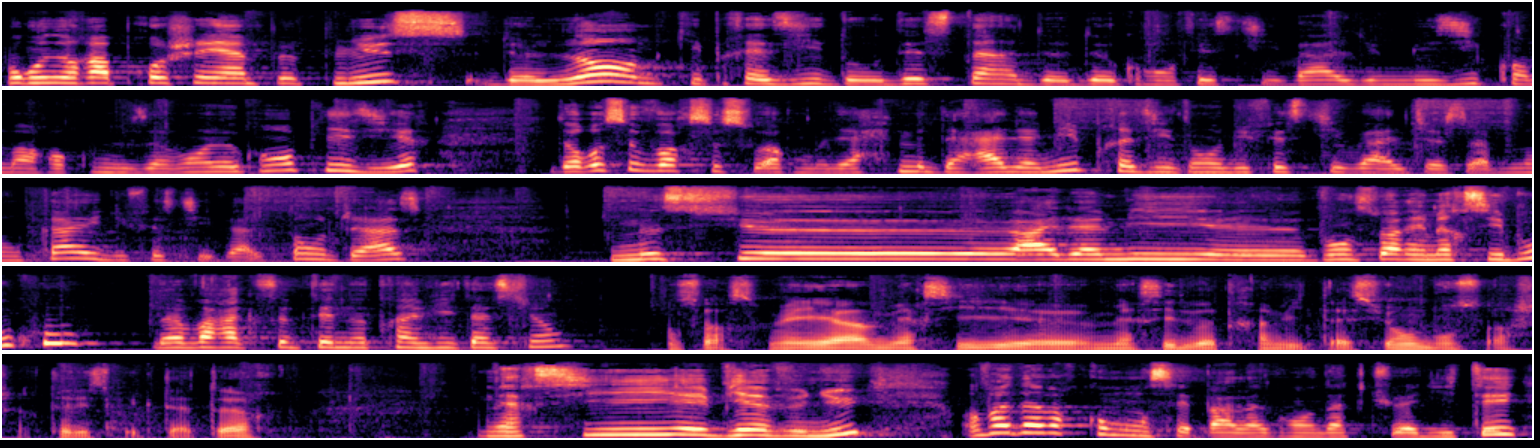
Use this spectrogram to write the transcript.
pour nous rapprocher un peu plus de l'homme qui préside au destin de, grands festivals de musique au Maroc. Nous avons le grand plaisir de recevoir ce soir Moulay Ahmed Alami, président du festival Jazz Blanca et du festival Ton Jazz. Monsieur Alami, euh, bonsoir et merci beaucoup d'avoir accepté notre invitation. Bonsoir Soumeya, merci, euh, merci de votre invitation. Bonsoir chers téléspectateurs. Merci et bienvenue. On va d'abord commencer par la grande actualité,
